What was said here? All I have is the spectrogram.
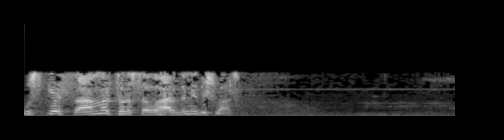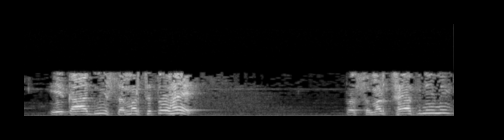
उसके सामर्थ्य और सौहार्द में विश्वास एक आदमी समर्थ तो है, पर समर्थ है अपने में।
